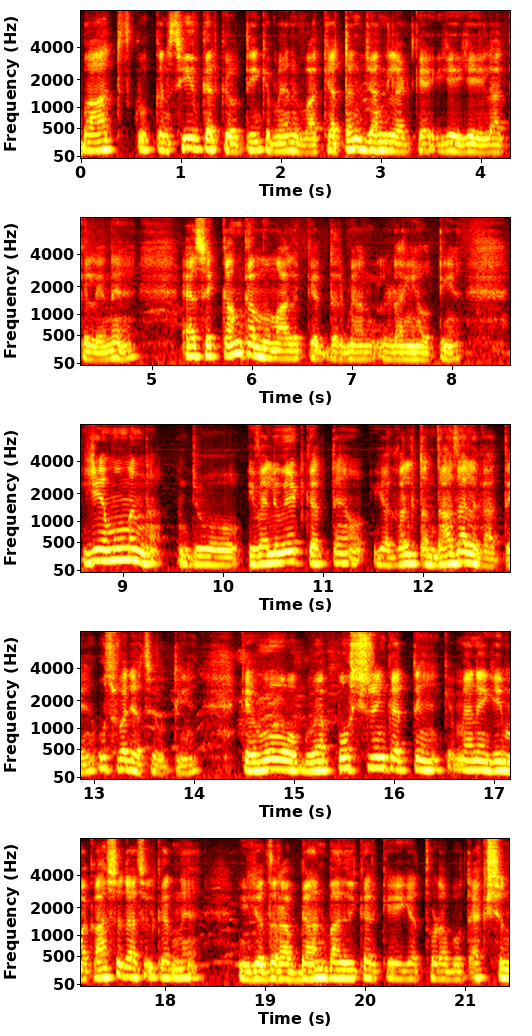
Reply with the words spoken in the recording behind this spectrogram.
بات کو کنسیو کر کے ہوتی ہیں کہ میں نے واقعتاً جنگ لڑ کے یہ یہ علاقے لینے ہیں۔ ایسے کم کم ممالک کے درمیان لڑائیاں ہوتی ہیں۔ یہ عموماً جو ایویلویٹ کرتے ہیں یا غلط اندازہ لگاتے ہیں، اس وجہ سے ہوتی ہیں کہ وہ گویا پوسچرنگ کرتے ہیں کہ میں نے یہ مقاصد حاصل کرنے ہیں، یا ذرا بیان بازی کر کے یا تھوڑا بہت ایکشن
